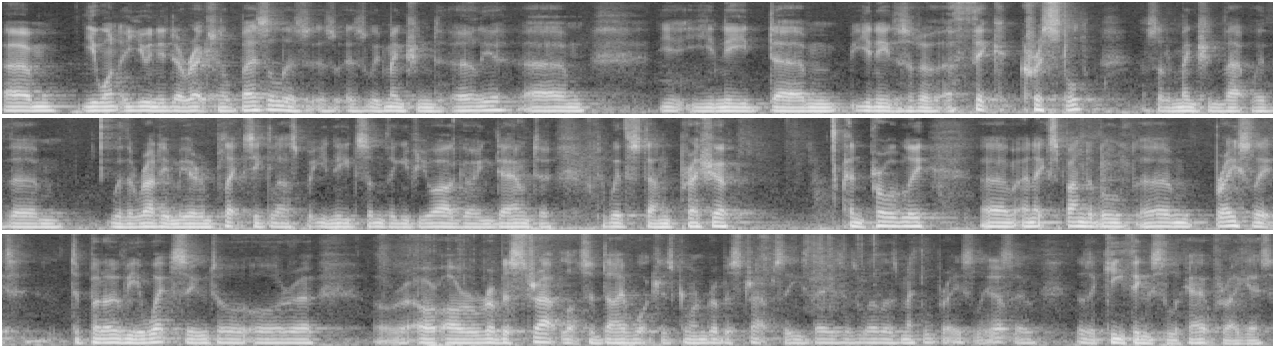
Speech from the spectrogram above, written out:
Um, you want a unidirectional bezel, as as, as we mentioned earlier. Um, you, you need um, you need a sort of a thick crystal. I sort of mentioned that with um, with a Radiomir and plexiglass, but you need something if you are going down to, to withstand pressure, and probably um, an expandable um, bracelet to put over your wetsuit or or, uh, or, or or a rubber strap. Lots of dive watches come on rubber straps these days as well as metal bracelets. Yep. So those are key things to look out for, I guess.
